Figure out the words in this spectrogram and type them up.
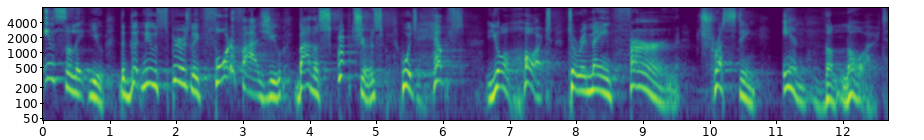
insulate you. The good news spiritually fortifies you by the scriptures, which helps your heart to remain firm, trusting in the Lord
